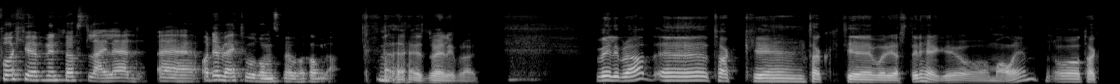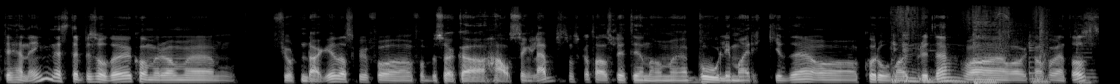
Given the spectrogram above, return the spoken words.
på å kjøpe min første leilighet. Eh, og det ble to roms med balkong, da. Det høres veldig bra ut. Veldig bra. Eh, takk, eh, takk, til våre gjester Hege og Mali. Og takk til Henning. Neste episode kommer om 14 dager. Da skal vi få, få besøk av Housing Lab, som skal ta oss litt gjennom boligmarkedet og koronautbruddet. Hva, hva vi kan forvente oss.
